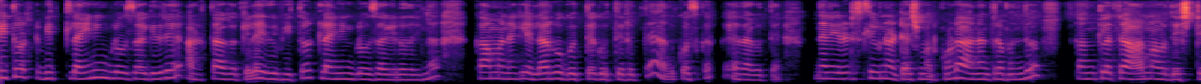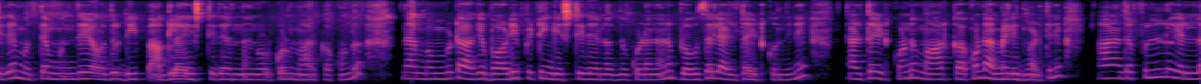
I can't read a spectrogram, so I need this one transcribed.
ವಿತೌಟ್ ವಿತ್ ಲೈನಿಂಗ್ ಬ್ಲೌಸ್ ಆಗಿದ್ರೆ ಅರ್ಥ ಆಗೋಕ್ಕಿಲ್ಲ. ಇದು ವಿತೌಟ್ ಲೈನಿಂಗ್ ಬ್ಲೌಸ್ ಆಗಿರೋದ್ರಿಂದ ಆಗಿ ಎಲ್ಲರಿಗೂ ಗೊತ್ತೇ ಗೊತ್ತಿರುತ್ತೆ. ಅದಕ್ಕೋಸ್ಕರ ಇದಾಗುತ್ತೆ. ನಾನು ಎರಡು ಸ್ಲೀವ್ ಸ್ಲೀವ್ನ ಅಟ್ಯಾಚ್ ಮಾಡಿಕೊಂಡು ಆನಂತರ ಬಂದು ಕಂಕ್ಲ ಹತ್ರ ಆರ್ಮ್ ಅವ್ರದ್ದು ಎಷ್ಟಿದೆ, ಮತ್ತು ಮುಂದೆ ಅವ್ರದ್ದು ಡೀಪ್ ಅಗಲ ಎಷ್ಟಿದೆ ಅದನ್ನ ನೋಡ್ಕೊಂಡು ಮಾರ್ಕ್ ಹಾಕ್ಕೊಂಡು ನಾನು ಬಂದ್ಬಿಟ್ಟು ಹಾಗೆ ಬಾಡಿ ಫಿಟ್ಟಿಂಗ್ ಎಷ್ಟಿದೆ ಅನ್ನೋದನ್ನು ಕೂಡ ನಾನು ಬ್ಲೌಸಲ್ಲಿ ಅಳ್ತಾ ಇಟ್ಕೊಂಡಿನಿ. ಅಳ್ತಾ ಇಟ್ಕೊಂಡು ಮಾರ್ಕ್ ಹಾಕ್ಕೊಂಡು ಆಮೇಲೆ ಇದು ಮಾಡ್ತೀನಿ ಆನಂತರ ಫುಲ್ಲು ಎಲ್ಲ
